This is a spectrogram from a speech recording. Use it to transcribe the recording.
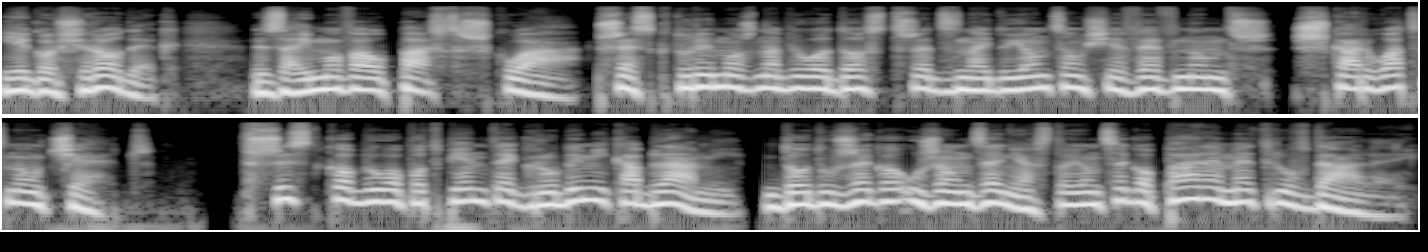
Jego środek zajmował pas szkła, przez który można było dostrzec znajdującą się wewnątrz szkarłatną ciecz. Wszystko było podpięte grubymi kablami do dużego urządzenia stojącego parę metrów dalej.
